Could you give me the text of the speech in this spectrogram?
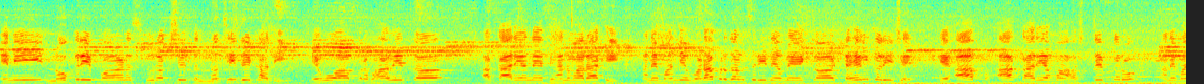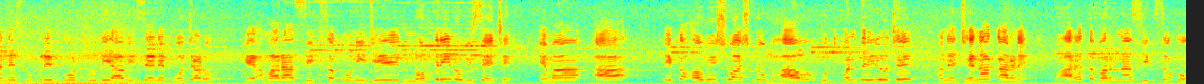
એની નોકરી પણ સુરક્ષિત નથી દેખાતી એવો આ પ્રભાવિત આ કાર્યને ધ્યાનમાં રાખી અને માન્ય વડાપ્રધાનશ્રીને અમે એક ટહેલ કરી છે કે આપ આ કાર્યમાં હસ્તક્ષેપ કરો અને માન્ય સુપ્રીમ કોર્ટ સુધી આ વિષયને પહોંચાડો કે અમારા શિક્ષકોની જે નોકરીનો વિષય છે, એમાં આ એક અવિશ્વાસનો ભાવ ઉત્પન્ન થઈ રહ્યો છે અને જેના કારણે ભારતભરના શિક્ષકો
